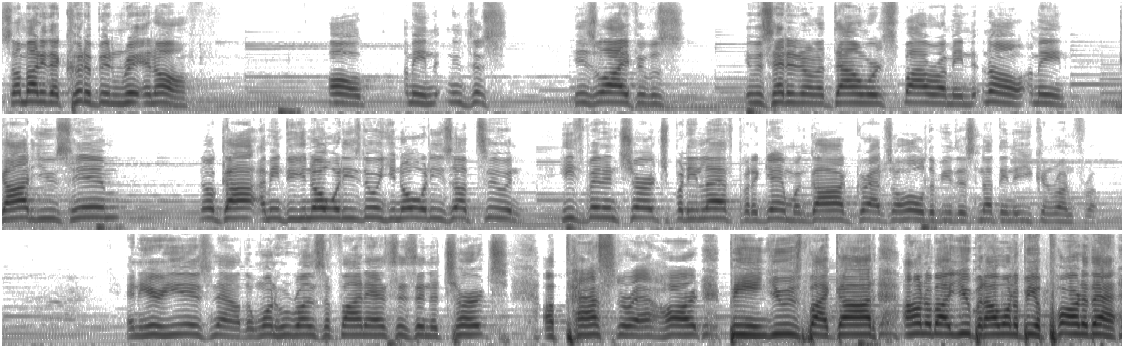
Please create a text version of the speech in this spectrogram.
Somebody that could have been written off. Oh, I mean, just his life, it was it was headed on a downward spiral. I mean, no, I mean, God used him. No, God, I mean, do you know what he's doing? You know what he's up to? And he's been in church, but he left. But again, when God grabs a hold of you, there's nothing that you can run from. And here he is now, the one who runs the finances in the church, a pastor at heart, being used by God. I don't know about you, but I want to be a part of that.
